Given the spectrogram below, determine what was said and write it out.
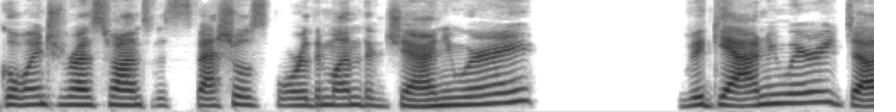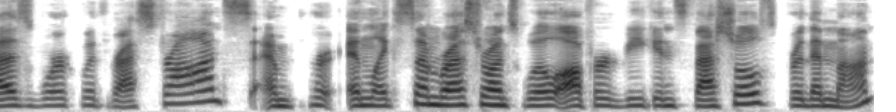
going to restaurants with specials for the month of January, Veganuary does work with restaurants, and and like some restaurants will offer vegan specials for the month.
